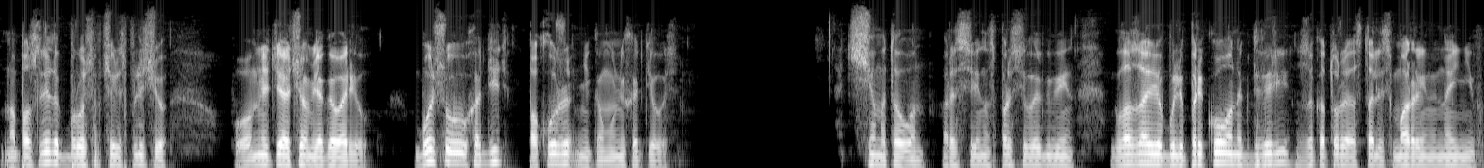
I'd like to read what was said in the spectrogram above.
напоследок бросив через плечо. «Помните, о чем я говорил? Больше уходить Похоже, никому не хотелось. «А «Чем это он?» – рассеянно спросила Эгвейн. Глаза ее были прикованы к двери, за которой остались Марин и Найниф.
